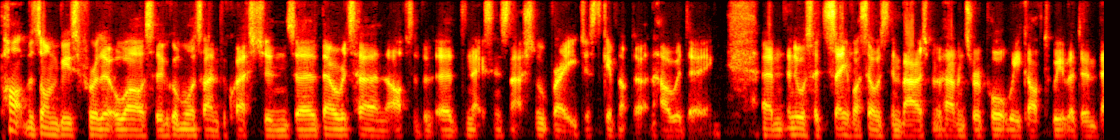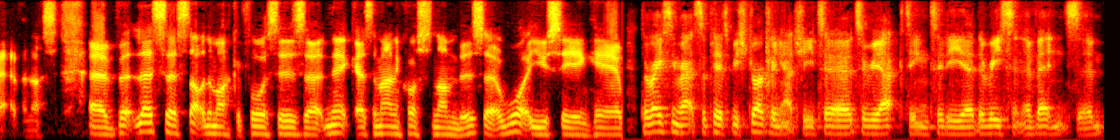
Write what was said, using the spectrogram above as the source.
park the zombies for a little while, so we've got more time for questions. Uh, they'll return after the, uh, the, next international break, just to give an update on how we're doing, um, and also to save ourselves the embarrassment of having to report week after week they're doing better than us. Uh, but let's uh, start with the market forces. Uh, Nick, as the man across the numbers, uh, what are you seeing here? The racing rats appear to be struggling actually to, to reacting to the the recent events, um,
